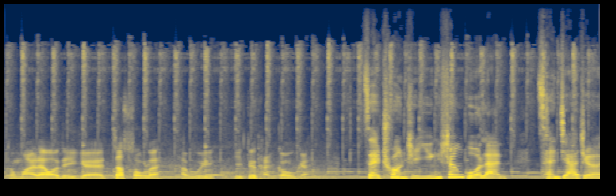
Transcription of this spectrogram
同埋咧我哋嘅質素咧係會亦都提高嘅。在創智营商博览。参加者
